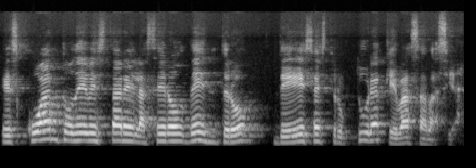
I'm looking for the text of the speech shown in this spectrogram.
es cuánto debe estar el acero dentro de esa estructura que vas a vaciar.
